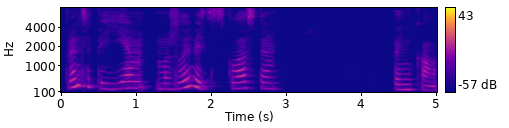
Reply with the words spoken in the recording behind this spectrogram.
В принципі, є можливість скласти пенька.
